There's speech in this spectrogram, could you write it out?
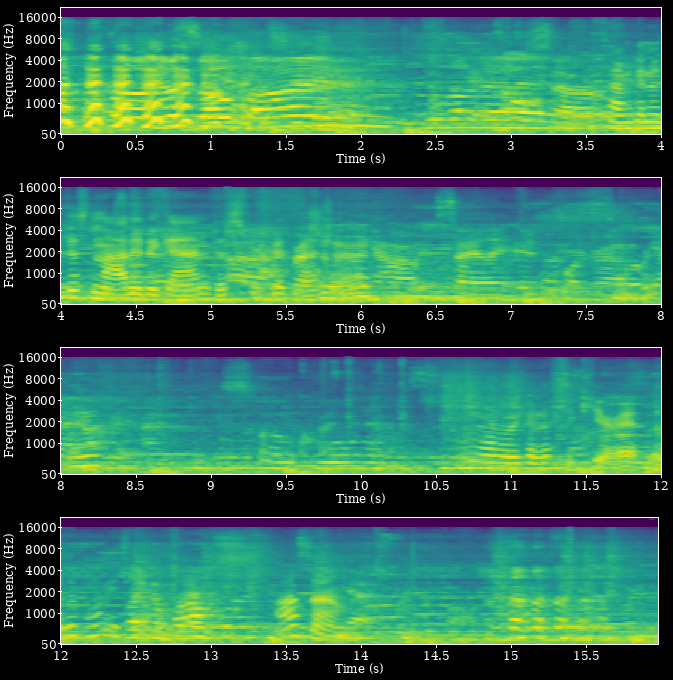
oh, that's so fun. I love it. so. I'm gonna just knot it again, just for good measure. and style it in cornrow. So cool. And then we're gonna secure it with a ponytail. Like a bow. awesome.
